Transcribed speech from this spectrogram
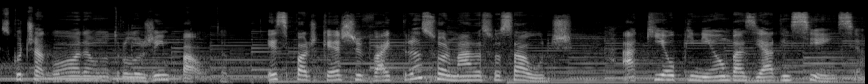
Escute agora o Nutrologia em Pauta. Esse podcast vai transformar a sua saúde. Aqui é opinião baseada em ciência.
